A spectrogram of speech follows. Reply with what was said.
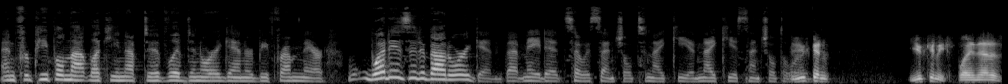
And for people not lucky enough to have lived in Oregon or be from there, what is it about Oregon that made it so essential to Nike and Nike essential to Oregon? You can you can explain that as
